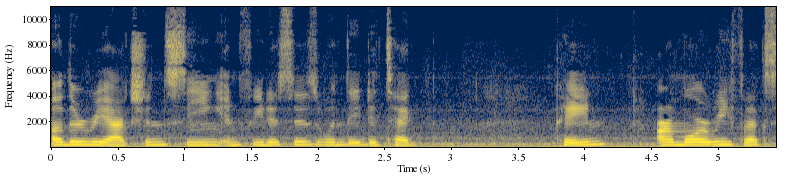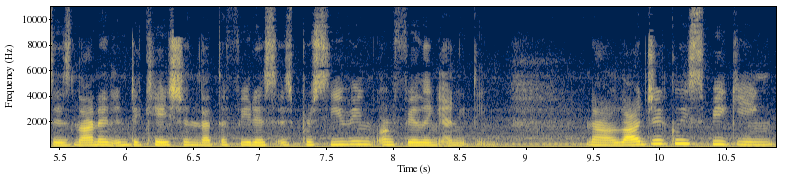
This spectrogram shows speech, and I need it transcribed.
other reactions seen in fetuses when they detect pain are more reflexes, not an indication that the fetus is perceiving or feeling anything. Now, logically speaking,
